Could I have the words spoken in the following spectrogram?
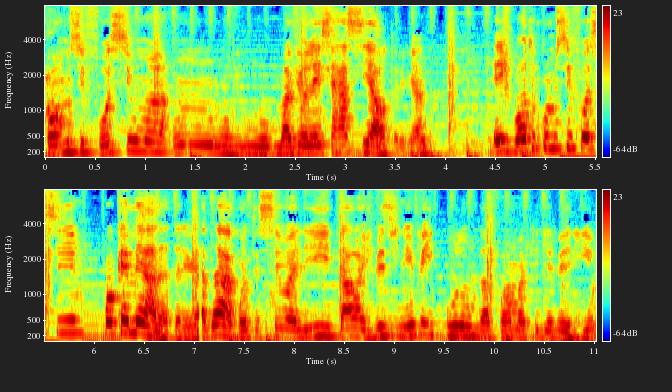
como se fosse uma, um, uma violência racial, tá ligado? Eles botam como se fosse qualquer merda, tá ligado? Ah, aconteceu ali e tal. Às vezes nem veiculam da forma que deveriam.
